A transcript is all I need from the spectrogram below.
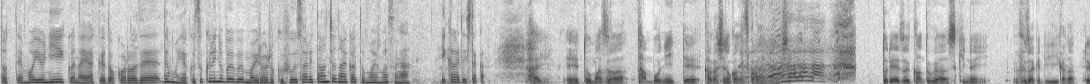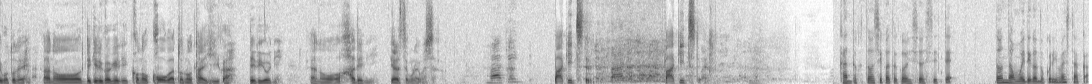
とってもユニークな役どころででも役作りの部分もいろいろ工夫されたんじゃないかと思いますがいかがでしたか？はい、えーと、まずは田んぼに行ってかかしの観察から始めました とりあえず監督が好きなふざけていいからということであのできる限りこの黄河との対比が出るようにあの派手にやらせてもらいました。バキッバキッつってバキッつって 監督とお仕事ご一緒しててどんな思い出が残りましたか？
